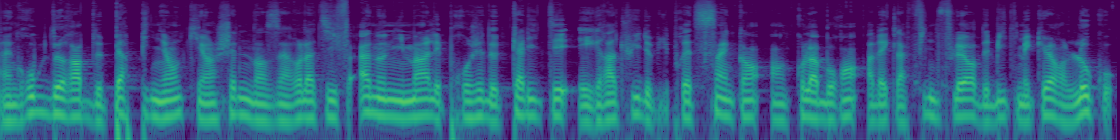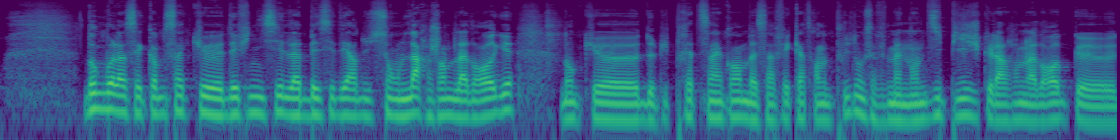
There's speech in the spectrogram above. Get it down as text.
un groupe de rap de Perpignan qui enchaîne dans un relatif anonymat les projets de qualité et gratuits depuis près de 5 ans en collaborant avec la fine fleur des beatmakers locaux. Donc voilà, c'est comme ça que définissait la BCDR du son l'argent de la drogue. Donc euh, depuis près de 5 ans, bah, ça fait 4 ans de plus, donc ça fait maintenant 10 piges que l'argent de la drogue euh,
